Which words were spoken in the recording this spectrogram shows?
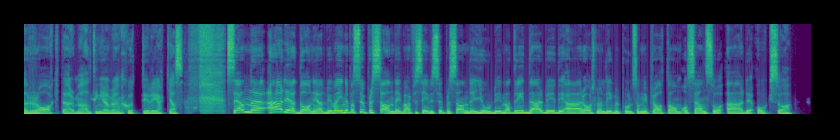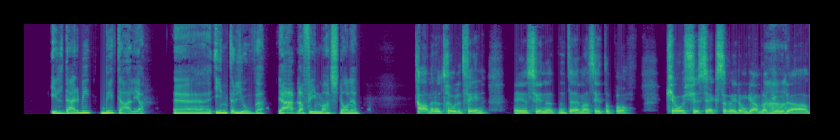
rakt där med allting över en 70 rekas. Sen eh, är det Daniel, vi var inne på Super Sunday. Varför säger vi Super Sunday? Jo, det är Madrid-derby, det är Arsenal-Liverpool som ni pratade om och sen så är det också Il Derby d'Italia. Eh, Inter-Juve. Jävla fin match, Daniel. Ja, men otroligt fin. Det är synd att inte man sitter på K26 som i de gamla ah. goda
